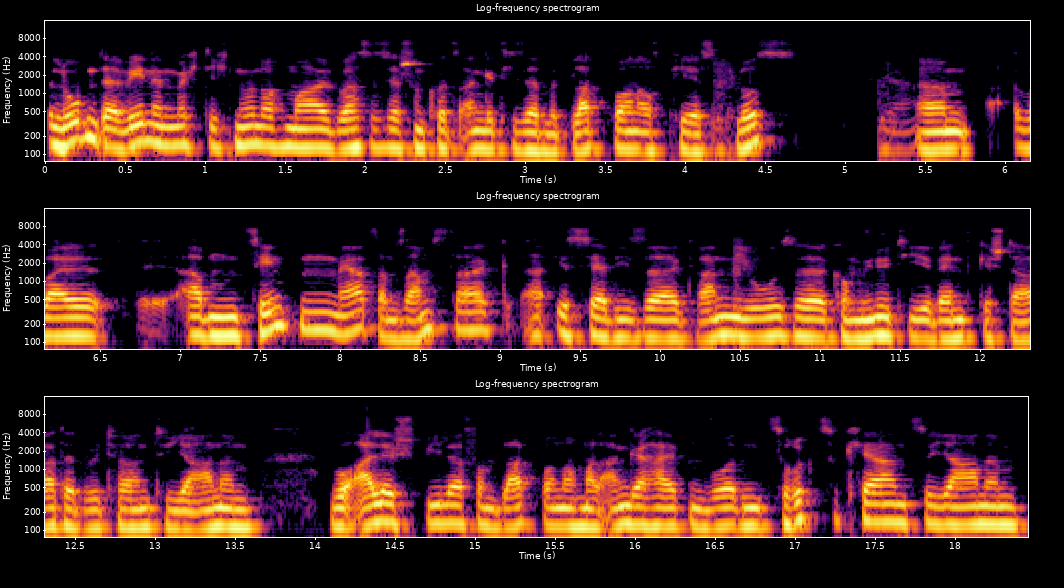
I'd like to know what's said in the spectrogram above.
lobend erwähnen möchte ich nur noch mal, du hast es ja schon kurz angeteasert mit Bloodborne auf PS Plus. Ja. Ähm, weil äh, am 10. März, am Samstag, äh, ist ja dieser grandiose Community-Event gestartet, Return to Janem, wo alle Spieler von Bloodborne nochmal angehalten wurden, zurückzukehren zu Janem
